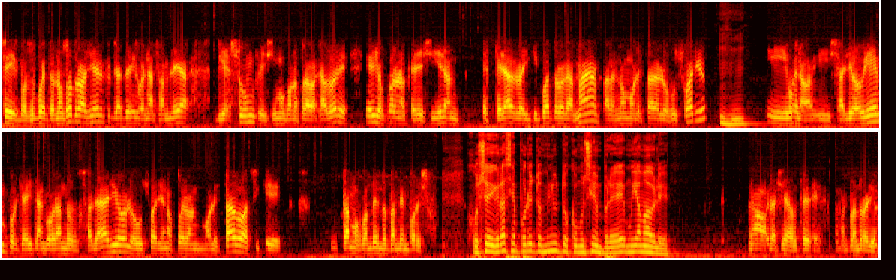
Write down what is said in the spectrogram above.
Sí, por supuesto. Nosotros ayer, ya te digo, en asamblea vía Zoom que hicimos con los trabajadores, ellos fueron los que decidieron esperar 24 horas más para no molestar a los usuarios. Uh -huh. Y bueno, y salió bien porque ahí están cobrando el salario, los usuarios no fueron molestados, así que estamos contentos también por eso. José, gracias por estos minutos como siempre, ¿eh? muy amable. No, gracias a ustedes, al contrario.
